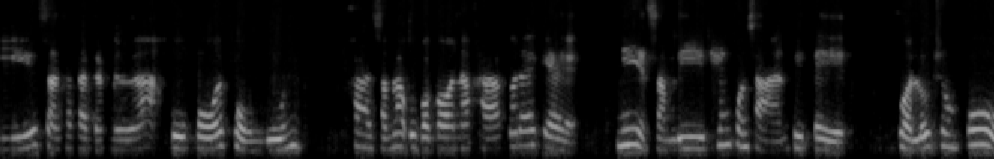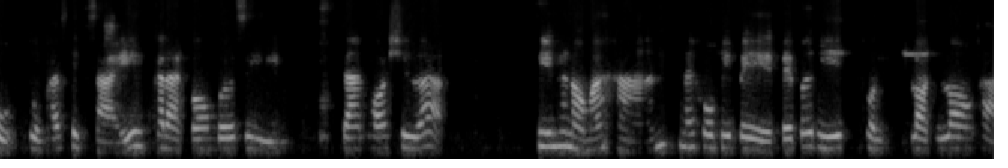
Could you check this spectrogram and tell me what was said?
ยีสต์สารสกัดจากเนื้อกลูโคสผงวุ้น ค่ะสำหรับอุปกรณ์นะคะ ก็ได้แก่มีดสำลีแท่งคนสารปีเตดขวดลูกชมพู่ถุงพลาสติกใส กระดาษกรองเบอร์สี่จานเพาะเชื้อ ฟิล์มถนอมอาหารไมโครปีเปตเปเปอร์ดิสผลหลอดทดลองค่ะ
